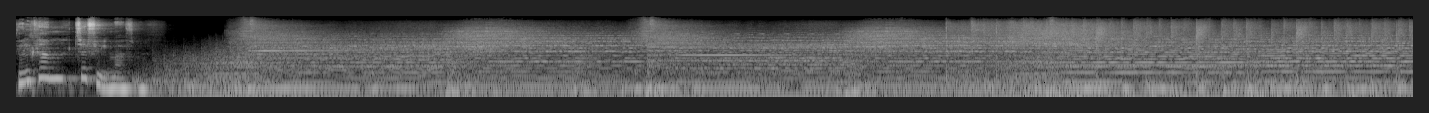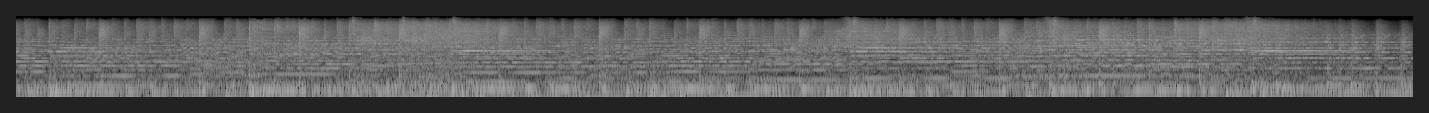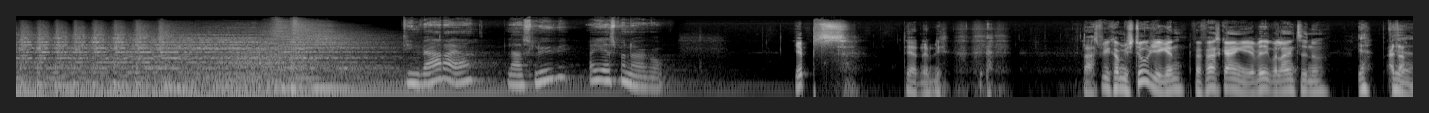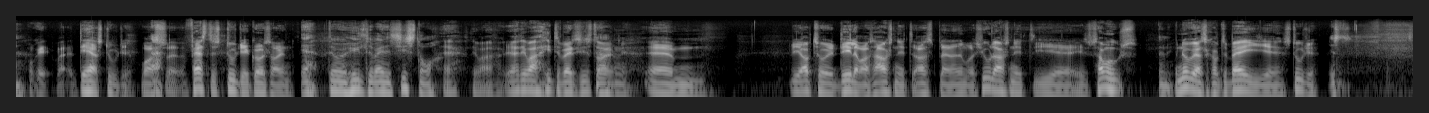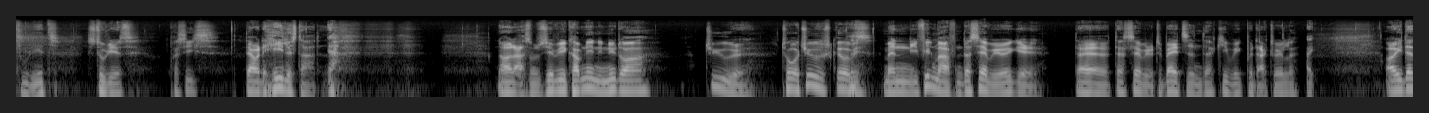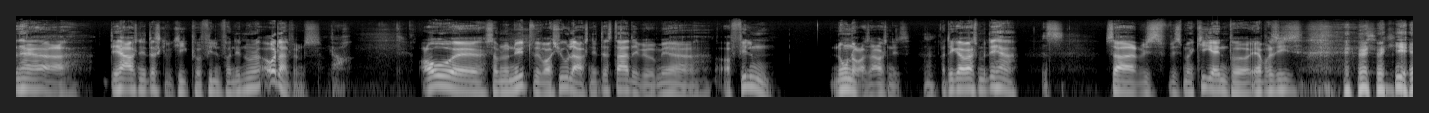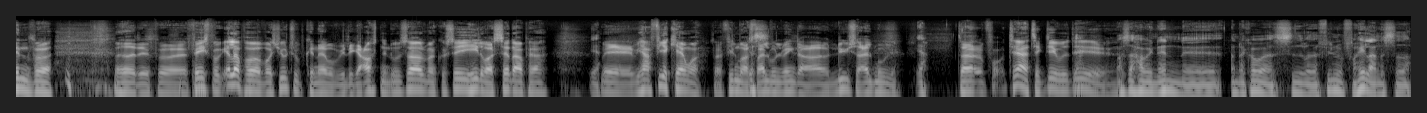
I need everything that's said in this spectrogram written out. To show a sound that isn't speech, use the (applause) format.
Velkommen til Filmaften. Din værter er Lars Løvi og Jesper Nørgaard. Jeps, det er det nemlig. (laughs) Lars, vi er kommet i studie igen for første gang i, jeg ved ikke, hvor lang tid nu. Ja, det, Altså, er, okay, det her studie, vores ja. faste studie i godsøjne. ja, det var jo helt tilbage til sidste år. Ja, det var, ja, det var helt tilbage til sidste Ja. år. Øhm, vi optog en del af vores afsnit, også blandt andet vores juleafsnit i, uh, i sommerhus. Nemlig. Men nu er vi altså kommet tilbage i uh, studie. Yes. Studie 1. Studiet, præcis. Der var det hele startet. Ja. Nå, Lars, som du siger, vi er kommet ind i nytår 2022, skriver Yes. vi. Men i filmaften, der ser vi jo ikke, der, der ser vi jo tilbage i tiden, der kigger vi ikke på det aktuelle. Nej. Og i den her, det her afsnit, der skal vi kigge på film fra 1998. Ja. Og øh, som noget nyt ved vores juleafsnit, der startede vi jo med at, at filme nogle af vores afsnit. Mm. Mm. Og det gør vi også med det her. Yes. Så hvis, hvis man kigger ind på, ja præcis, (laughs) hvis man kigger ind på, hvad hedder det, på øh, Facebook eller på vores YouTube-kanal, hvor vi lægger afsnit ud, så vil man kunne se hele vores setup her. Ja. Med, vi har fire kameraer, der filmer os Yes. på alle mulige vinkler og lys og alt muligt. Ja. Så til at tjekke det ud, det, Og så har vi en anden uh, undercover-side, hvor der er filmet fra helt andre steder.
